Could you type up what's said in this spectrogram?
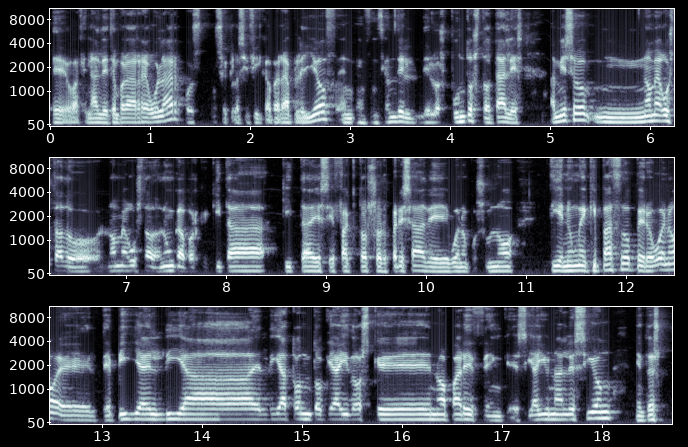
eh, o a final de temporada regular, pues, se clasifica para playoff en, función de, de los puntos totales. A mí eso mm, no me ha gustado, no me ha gustado nunca porque quita, quita ese factor sorpresa de, bueno, pues uno tiene un equipazo, pero bueno, eh, te pilla el día, el día tonto que hay dos que no aparecen, que si hay una lesión, entonces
